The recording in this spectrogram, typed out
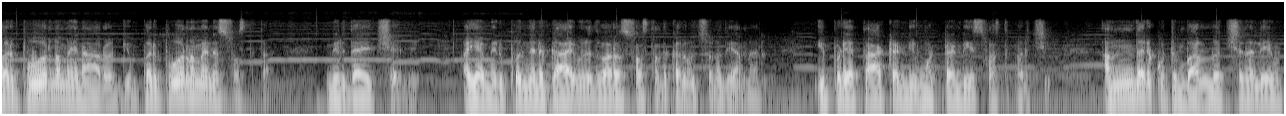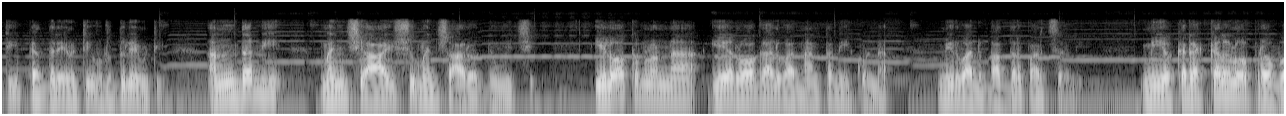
పరిపూర్ణమైన ఆరోగ్యం పరిపూర్ణమైన స్వస్థత మీరు దయచేయండి. అయ్యా మీరు పొందిన గాయముల ద్వారా స్వస్థత కలుగుతున్నది అన్నారు. ఇప్పుడే తాకండి ముట్టండి స్వస్థపరిచి. అందరి కుటుంబాల్లో చిన్నలేమిటి పెద్దలేమిటి వృద్ధులేమిటి అందరినీ మంచి ఆయుష్ మంచి ఆరోగ్యం ఇచ్చి. ఈ లోకంలో ఉన్న ఏ రోగాలు వారిని అంటనీయకుండా మీరు వారిని భద్రపరచండి. మీ యొక్క రెక్కలలో ప్రభు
